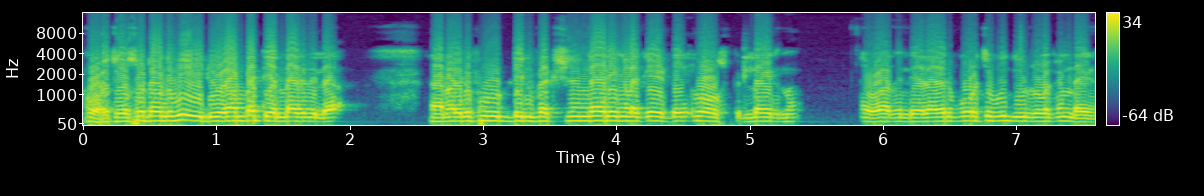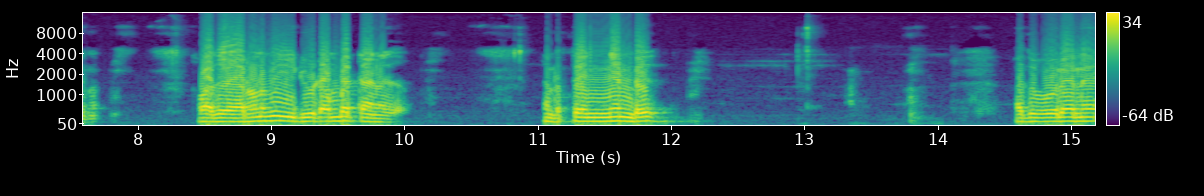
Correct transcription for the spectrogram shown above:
കുറച്ച് ദിവസം തൊട്ട് അതിന് വീഡിയോ ഇടാൻ പറ്റിയിട്ടുണ്ടായിരുന്നില്ല. കാരണം ഒരു ഫുഡ് ഇൻഫെക്ഷനും കാര്യങ്ങളൊക്കെ ആയിട്ട് ഹോസ്പിറ്റലായിരുന്നു അപ്പോൾ അതിന്റെതായ ഒരു കുറച്ച് ബുദ്ധിമുട്ടുകളൊക്കെ ഉണ്ടായിരുന്നു. അപ്പോൾ അത് കാരണം വീഡിയോ ഇടാൻ പറ്റാനത് തെങ്ങുണ്ട്. അതുപോലെ തന്നെ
